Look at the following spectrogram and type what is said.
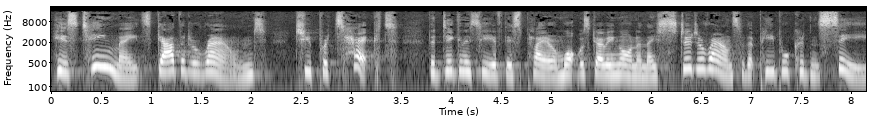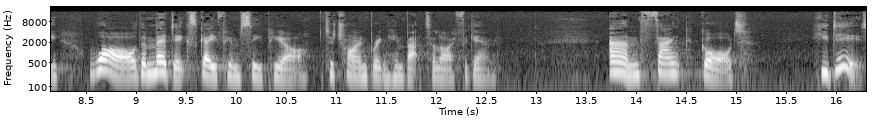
his teammates gathered around to protect the dignity of this player and what was going on. And they stood around so that people couldn't see while the medics gave him CPR to try and bring him back to life again. And thank God he did.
